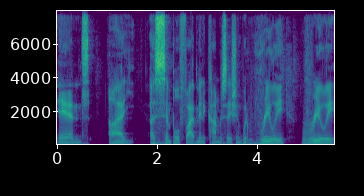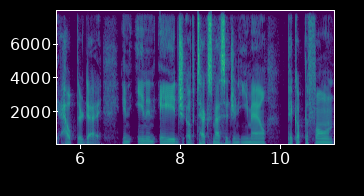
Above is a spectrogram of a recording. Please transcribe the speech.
And uh, a simple five minute conversation would really, really help their day. In, in an age of text message and email, pick up the phone,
